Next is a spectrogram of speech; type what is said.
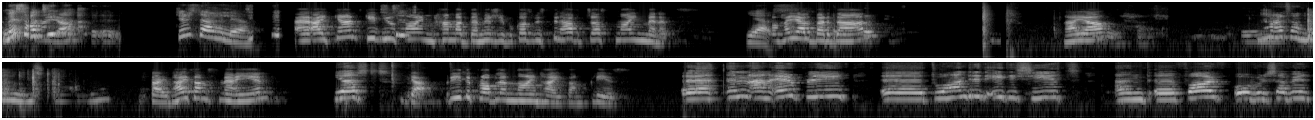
Miss هيا. كثير سهلة I I can't give you time محمد دمرجي because we still have just 9 minutes. yes So هيا البردان. هيا. ما أفهم. طيب هيثم اسماعيل. Yes. Yeah. Read the problem 9 هيثم please. Uh, in an airplane, uh, 280 seats and uh, 5 over 7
